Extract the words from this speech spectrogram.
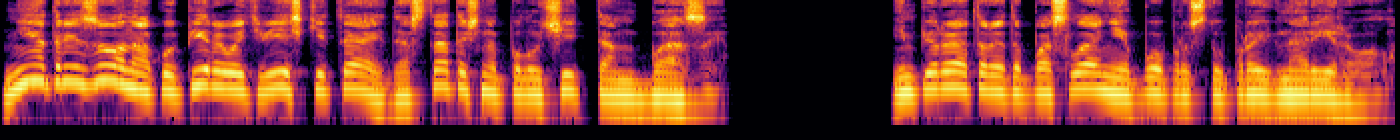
нет резона оккупировать весь Китай, достаточно получить там базы. Император это послание попросту проигнорировал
